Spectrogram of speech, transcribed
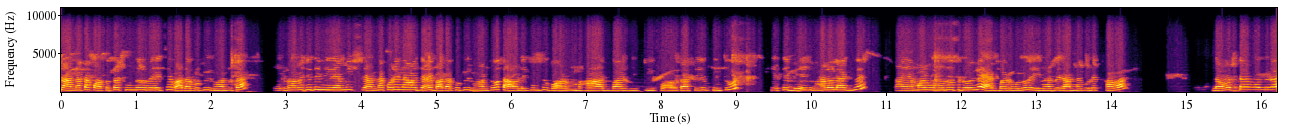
রান্নাটা কতটা সুন্দর হয়েছে বাঁধাকপির ঘন্টটা। এইভাবে যদি নিরামিষ রান্না করে নেওয়া যায় বাঁধাকপির ঘন্ট, তাহলে কিন্তু গরম ভাত বা রুটি, পরোটাতেও কিন্তু খেতে বেশ ভালো লাগবে। তাই আমার অনুরোধ রইল, একবার হলো এইভাবে রান্না করে খাওয়ার। নমস্কার বন্ধুরা,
